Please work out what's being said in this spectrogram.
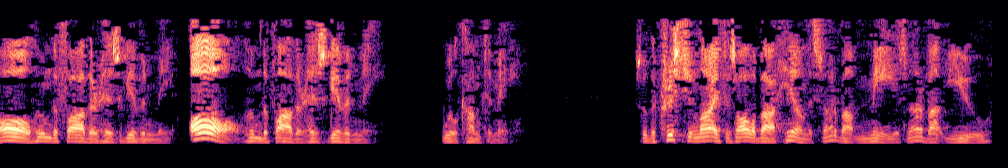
all whom the Father has given me, all whom the Father has given me will come to me. So the Christian life is all about Him. It's not about me. It's not about you.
